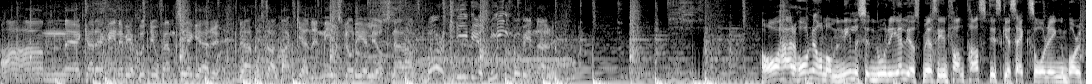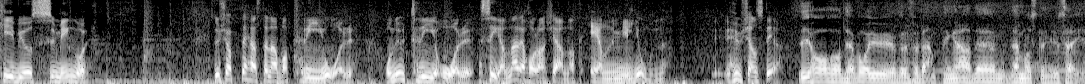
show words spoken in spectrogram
han kan räkna in en V75-seger där på stallbacken. Nils Norelius när hans Barkivius Mingo vinner. Ja, här har ni honom, Nils Norelius med sin fantastiska sexåring Barkivius Mingo. Du köpte hästen när han var tre år och nu tre år senare har han tjänat en miljon. Hur känns det? Ja, det var ju över förväntningarna, det, det måste ni ju säga.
